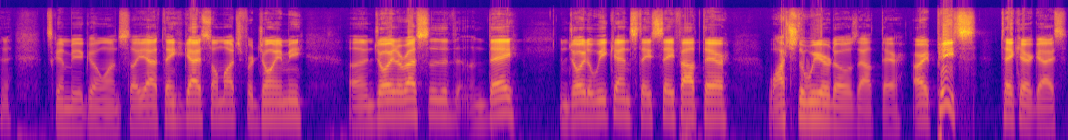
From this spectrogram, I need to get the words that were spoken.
it's gonna be a good one. So yeah, thank you guys so much for joining me. Uh, enjoy the rest of the day. Enjoy the weekend. Stay safe out there. Watch the weirdos out there. All right, peace. Take care, guys.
